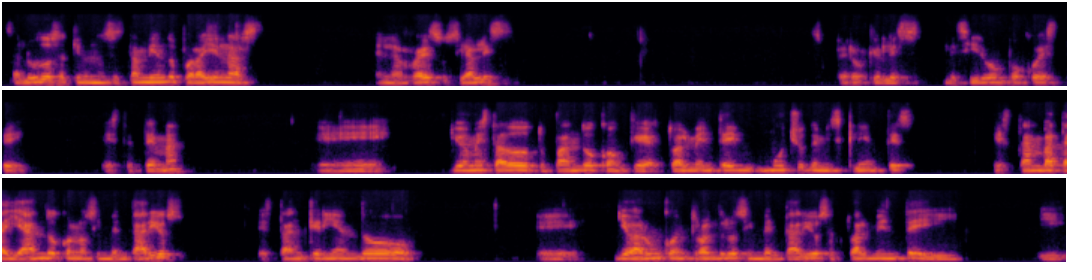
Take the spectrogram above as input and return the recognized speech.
Saludos a quienes nos están viendo por ahí en las, en las redes sociales. Espero que les, les sirva un poco este, este tema. Eh, yo me he estado topando con que actualmente muchos de mis clientes están batallando con los inventarios, están queriendo eh, llevar un control de los inventarios actualmente y, y,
